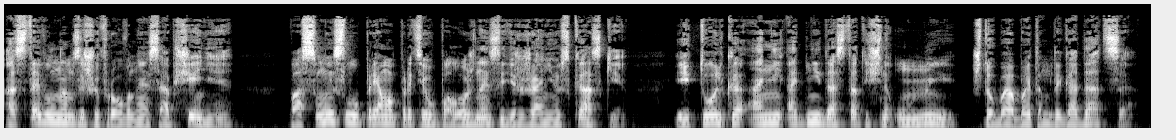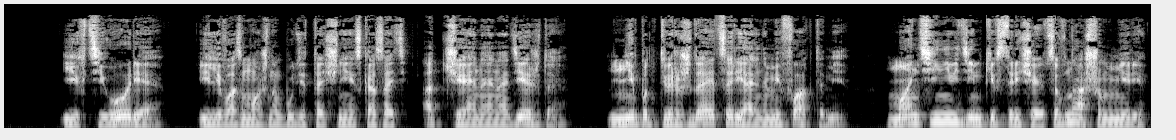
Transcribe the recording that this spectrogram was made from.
оставил нам зашифрованное сообщение, по смыслу прямо противоположное содержанию сказки. И только они одни достаточно умны, чтобы об этом догадаться. Их теория, или, возможно, будет точнее сказать, отчаянная надежда, не подтверждается реальными фактами. Мантии-невидимки встречаются в нашем мире,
